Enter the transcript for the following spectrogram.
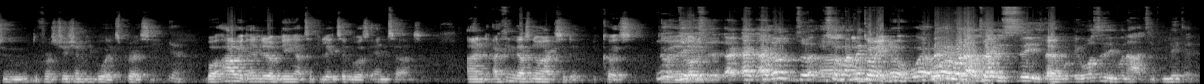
to the frustration people were expressing. Yeah. But how it ended up being articulated was EndSARS. And I think that's no accident because no there were a lot of- there's- I, I- I don't so, so Uh, my I'm maybe, going, no, where- maybe where- what I'm trying to say is that it wasn't even articulated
